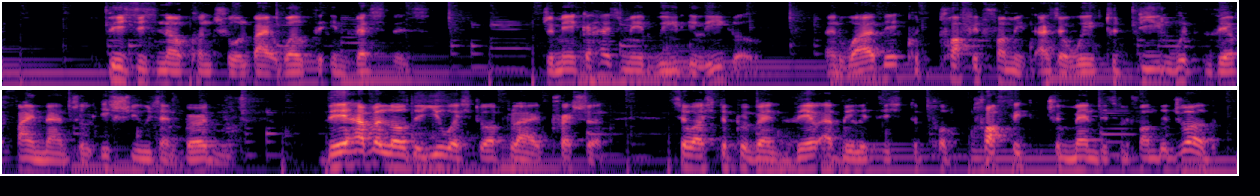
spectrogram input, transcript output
This is now controlled by wealthy investors. Jamaica has made weed illegal, and while they could profit from it as a way to deal with their financial issues and burdens, they have allowed the US to apply pressure so as to prevent their abilities to profit tremendously from the drug.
